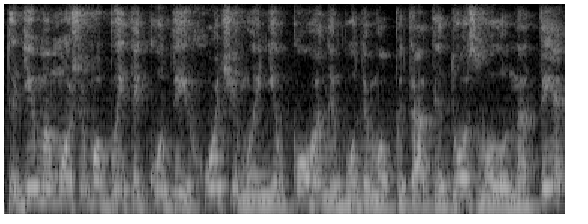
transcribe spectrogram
Тоді ми можемо бити куди хочемо і ні в кого не будемо питати дозволу на те,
